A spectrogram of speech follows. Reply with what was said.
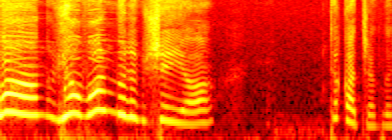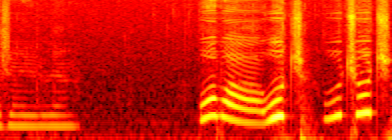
Lan ya var mı böyle bir şey ya? Tek atacaklar şimdi birbirlerine. Oba uç uç uç.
